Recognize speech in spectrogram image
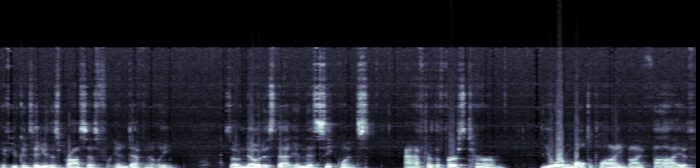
if you continue this process for indefinitely. So notice that in this sequence, after the first term, you are multiplying by 5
